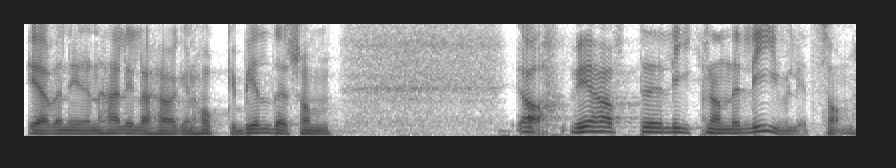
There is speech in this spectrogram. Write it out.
även i den här lilla högen hockeybilder som... Ja, vi har haft eh, liknande liv liksom.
